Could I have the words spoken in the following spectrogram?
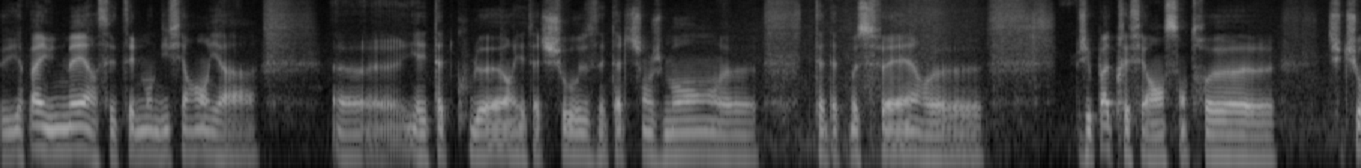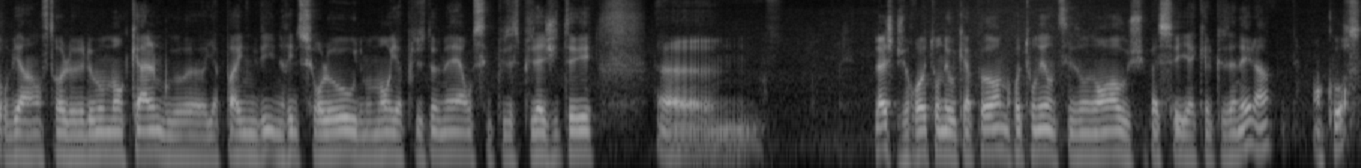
il n'y a pas une mer. C'est tellement différent. Il y a euh, y a des tas de couleurs, il y a des tas de choses, des tas de changements, euh, des tas d'atmosphères. J'ai pas de préférence entre je suis toujours bien entre le, moment calme où euh, il n'y a pas une, ride sur l'eau, ou le moment où il y a plus de mer, où c'est plus, agité. Euh, là, je vais retourner au Cap Horn, retourner dans ces endroits où je suis passé il y a quelques années, là, en course.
